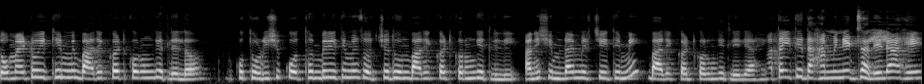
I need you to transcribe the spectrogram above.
टोमॅटो इथे मी बारीक कट करून घेतलेलं. थोडीशी कोथिंबीर इथे मी स्वच्छ धुवून बारीक कट करून घेतलेली आणि शिमला मिरची इथे मी बारीक कट करून घेतलेली आहे. आता इथे दहा मिनिट झालेलं आहे.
